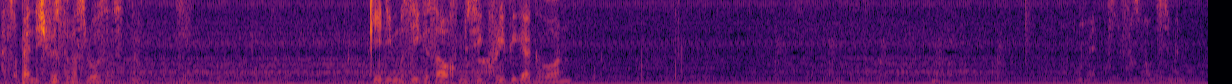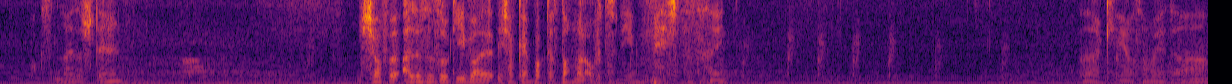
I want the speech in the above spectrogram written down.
Als ob er nicht wüsste, was los ist. Ne? Okay, die Musik ist auch ein bisschen creepiger geworden. Stellen. Ich hoffe, alles ist okay, weil ich habe keinen Bock, das nochmal aufzunehmen, um zu sein. Okay, was haben wir da?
